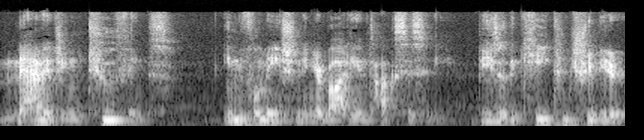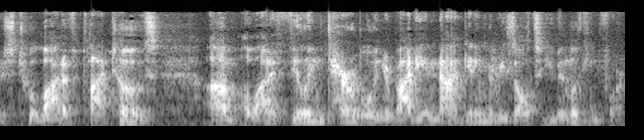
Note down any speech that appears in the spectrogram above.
managing two things inflammation in your body and toxicity. These are the key contributors to a lot of plateaus, um, a lot of feeling terrible in your body and not getting the results that you've been looking for.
